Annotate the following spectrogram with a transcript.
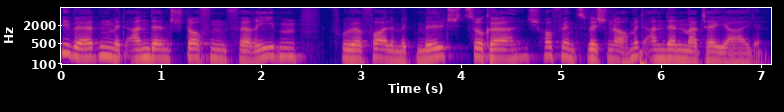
die werden mit anderen Stoffen verrieben, früher vor allem mit Milchzucker, ich hoffe inzwischen auch mit anderen Materialien.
